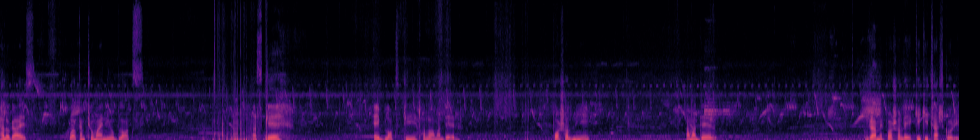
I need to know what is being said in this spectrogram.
Hello guys welcome to my new blogs আজকে এই ব্লগসটি হলো আমাদের ফসল নিয়ে। আমাদের গ্রামের ফসলে কি কি চাষ করি?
